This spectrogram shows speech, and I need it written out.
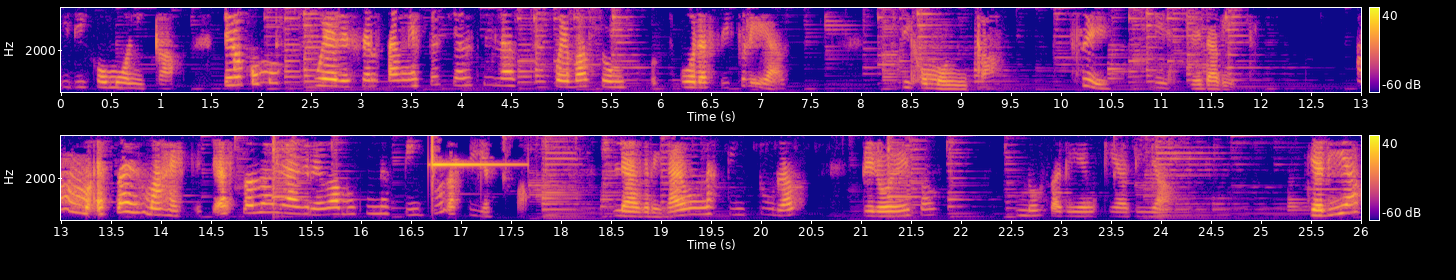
y dijo Mónica, pero ¿cómo puede ser tan especial si las cuevas son oscuras y frías? Dijo Mónica. Sí, dice David. Mm, esta es especial, solo le agregamos unas pinturas y ya está. Le agregaron unas pinturas, pero eso no sabían que había. Que había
